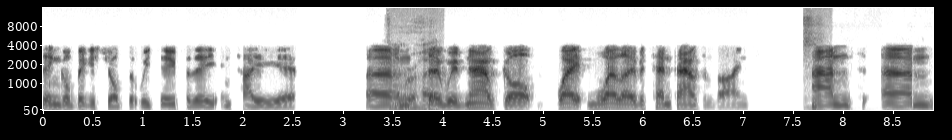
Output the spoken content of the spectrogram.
single biggest job that we do for the entire year. Um, right. So we've now got way, well over ten thousand vines, and um,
